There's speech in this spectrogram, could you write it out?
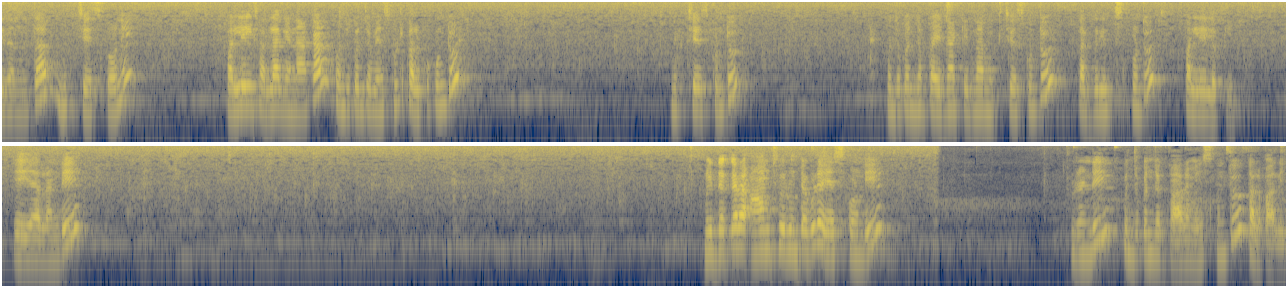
ఇదంతా మిక్స్ చేసుకొని పల్లీలు చల్లగినాక కొంచెం కొంచెం వేసుకుంటూ కలుపుకుంటూ మిక్స్ చేసుకుంటూ కొంచెం కొంచెం పైన కింద మిక్స్ చేసుకుంటూ తగ్గిలించుకుంటూ పల్లీలోకి వేయాలండి. మీ దగ్గర ఆమ్చూరు ఉంటే కూడా వేసుకోండి. చూడండి కొంచెం కొంచెం కారం వేసుకుంటూ కలపాలి.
